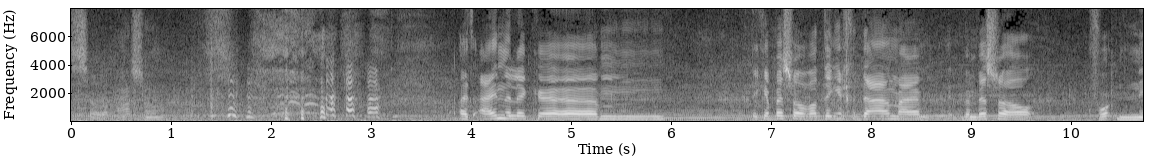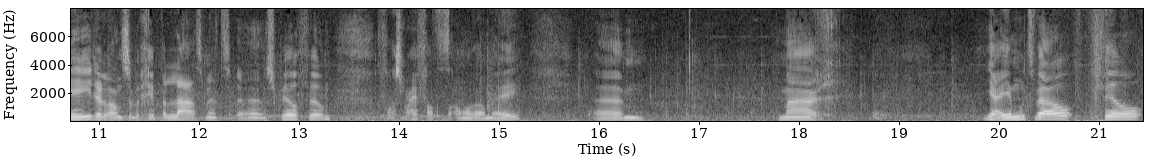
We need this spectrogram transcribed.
Zo, aso. uiteindelijk. ehm, ik heb best wel wat dingen gedaan, maar ik ben best wel voor Nederlandse begrippen laat met eh, een speelfilm. Volgens mij valt het allemaal wel mee. Ehm, maar ja, je moet wel veel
